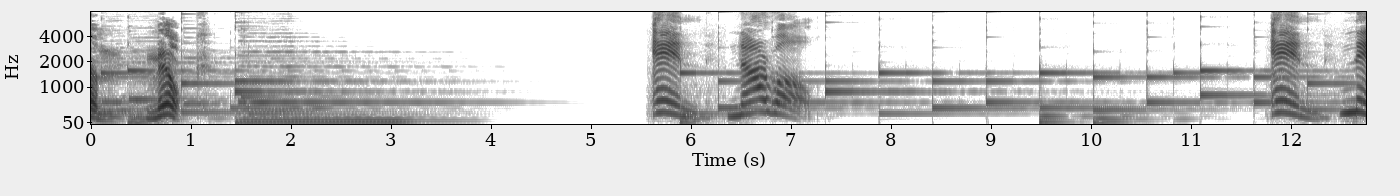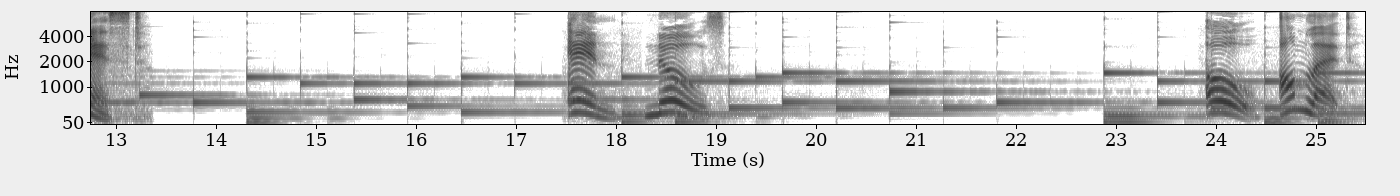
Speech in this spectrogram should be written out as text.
M. Milk. N. Narwhal. N. Nest. N. Nose. O. Omelette.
